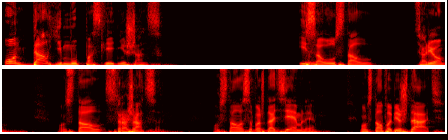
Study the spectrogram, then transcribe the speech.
он дал ему последний шанс. И Саул стал царем, он стал сражаться, он стал освобождать земли, он стал побеждать,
